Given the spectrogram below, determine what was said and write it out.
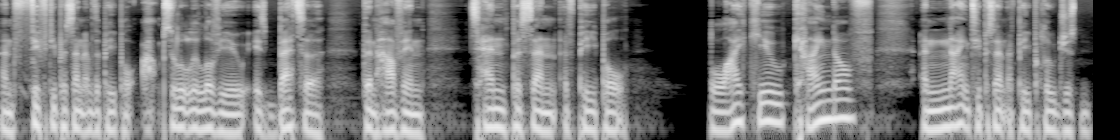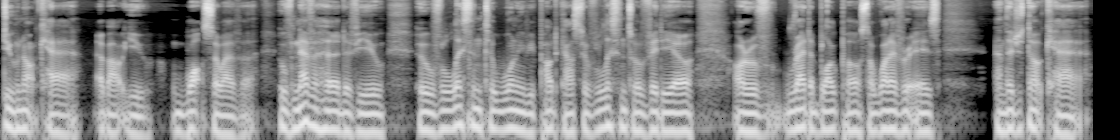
and 50% of the people absolutely love you is better than having 10% of people like you, kind of, and 90% of people who just do not care about you whatsoever, who've never heard of you, who've listened to one of your podcasts, who've listened to a video or who've read a blog post or whatever it is, and they just don't care.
